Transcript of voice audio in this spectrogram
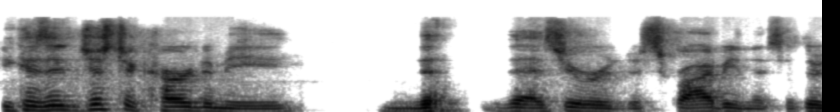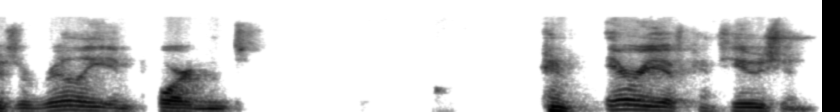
because it just occurred to me that, that as you were describing this, that there's a really important area of confusion.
